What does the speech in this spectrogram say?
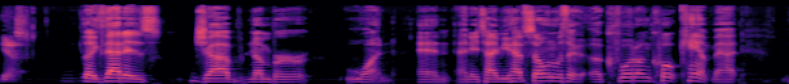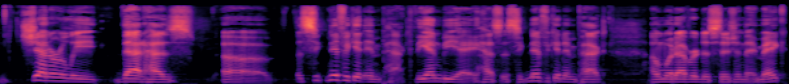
yes, Like that is job number one. And anytime you have someone with a, a quote unquote camp mat, generally that has uh, a significant impact. The NBA has a significant impact on whatever decision they make.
